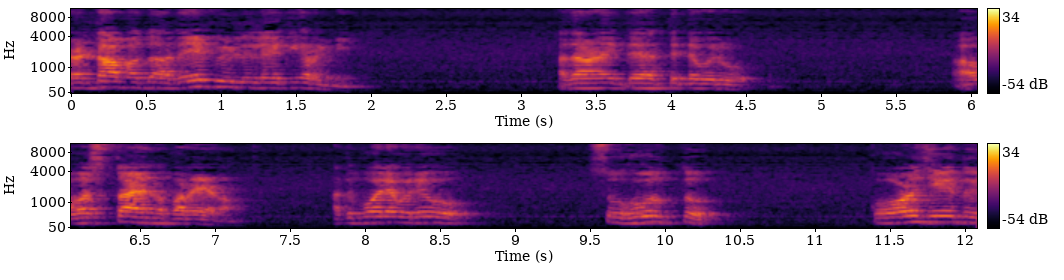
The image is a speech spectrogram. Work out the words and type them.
രണ്ടാമത് അതേ ഫീൽഡിലേക്ക് ഇറങ്ങി. അതാണ് ഇദ്ദേഹത്തിന്റെ ഒരു അവസ്ഥ എന്ന് പറയണം. അതുപോലെ ഒരു സുഹൃത്ത് കോൾ ചെയ്ത്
